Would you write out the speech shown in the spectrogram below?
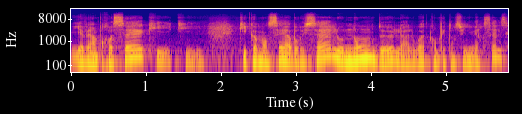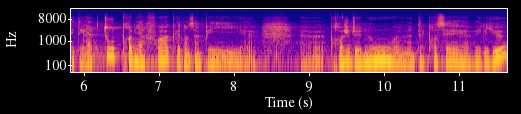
il y avait un procès qui, qui, commençait à Bruxelles au nom de la loi de compétences universelle. C'était la toute première fois que dans un pays euh, euh, proche de nous, un tel procès avait lieu.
